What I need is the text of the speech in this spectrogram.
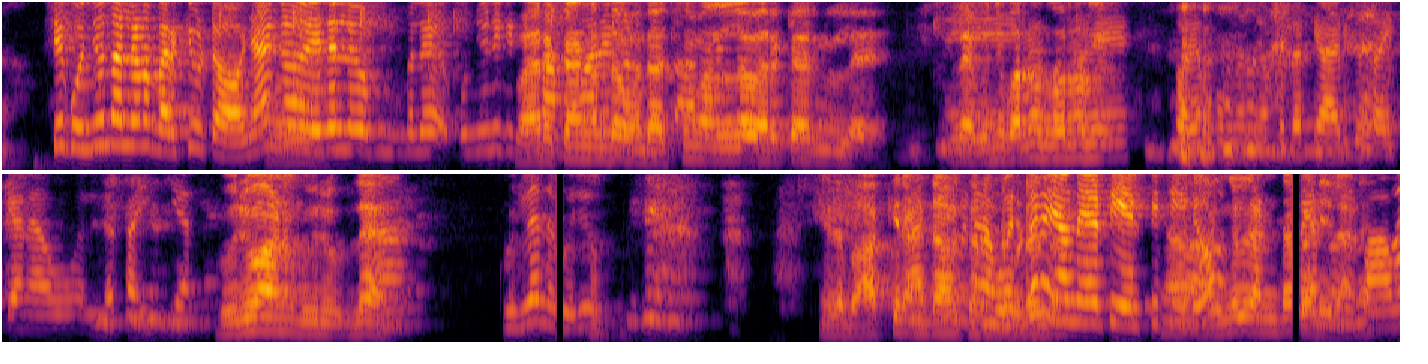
പക്ഷെ കുഞ്ഞു നല്ലോണം വരയ്ക്കും കേട്ടോ ഞാൻ വരക്കാണ്ട് സമ്മാനങ്ങളും അവന്റെ അച്ഛൻ നല്ല വരക്കാരനല്ലേ അല്ലേ കുഞ്ഞു പറഞ്ഞോട് പറഞ്ഞോട് സഹിക്കാനാവും സ്വയം പൊങ്ങുന്നൊക്കെ ഇതൊക്കെ ആർക്ക് സഹിക്കാനാവൂ എല്ലാം സഹിക്കാൻ ഗുരുവാണ് ഗുരു അല്ലേ ഗുരു ഗുരു. ബാക്കി രണ്ടാൾക്കാരുണ്ട് ഞാൻ നേരത്തെ ഏൽപ്പിച്ചിരുന്നു നിങ്ങൾ രണ്ടാടിയിലാണ് പാവം.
